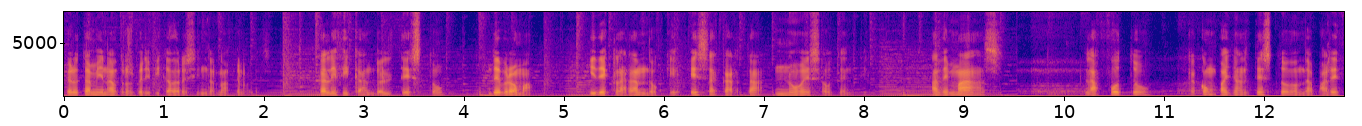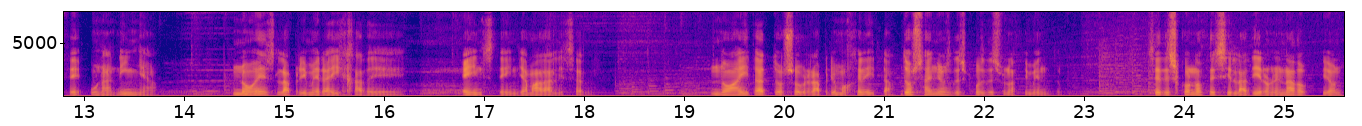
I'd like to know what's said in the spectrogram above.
pero también a otros verificadores internacionales, calificando el texto de broma y declarando que esa carta no es auténtica. Además, la foto que acompaña al texto, donde aparece una niña, no es la primera hija de Einstein llamada Lisel. No hay datos sobre la primogénita dos años después de su nacimiento. Se desconoce si la dieron en adopción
